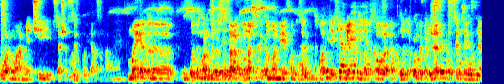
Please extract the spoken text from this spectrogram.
е, форма, м'ячі і все, що з цим пов'язано. Ми е, будемо робити це за рахунок економії фонду заробітної плати, який є додатково додатковий бюджет просити в них.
